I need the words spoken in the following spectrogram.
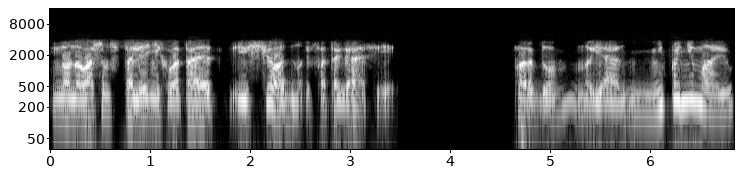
но на вашем столе не хватает еще одной фотографии. Пардон, но я не понимаю,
